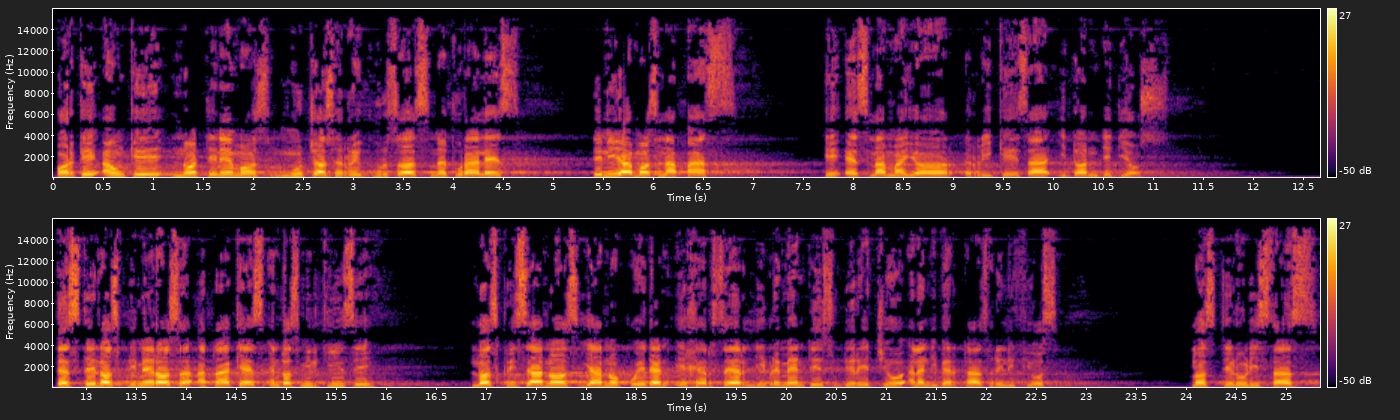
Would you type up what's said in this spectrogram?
porque aunque no tenemos muchos recursos naturales, teníamos la paz, que es la mayor riqueza y don de Dios. Desde los primeros ataques en 2015, los cristianos ya no pueden ejercer libremente su derecho a la libertad religiosa los terroristas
